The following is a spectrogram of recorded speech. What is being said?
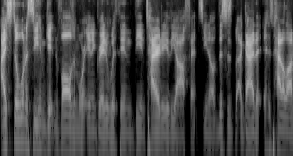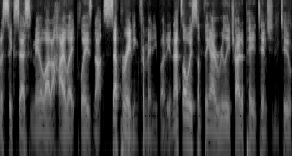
I still want to see him get involved and more integrated within the entirety of the offense. You know, this is a guy that has had a lot of success and made a lot of highlight plays, not separating from anybody. And that's always something I really try to pay attention to.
